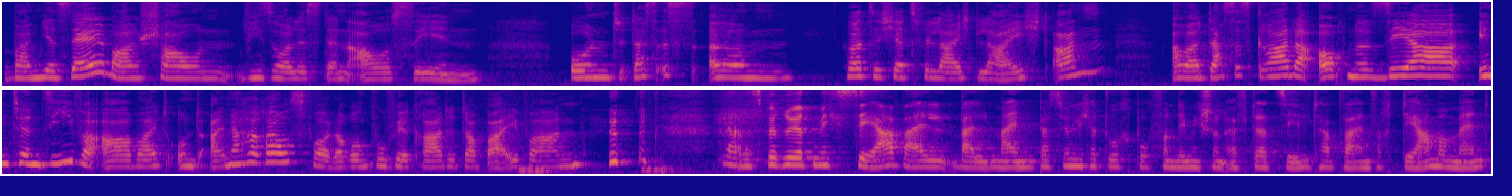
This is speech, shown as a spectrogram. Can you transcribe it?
bei mir selber schauen, wie soll es denn aussehen? Und das ist, ähm, hört sich jetzt vielleicht leicht an, aber das ist gerade auch eine sehr intensive Arbeit und eine Herausforderung, wo wir gerade dabei waren. Ja, das berührt mich sehr, weil, weil mein persönlicher Durchbruch, von dem ich schon öfter erzählt habe, war einfach der Moment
